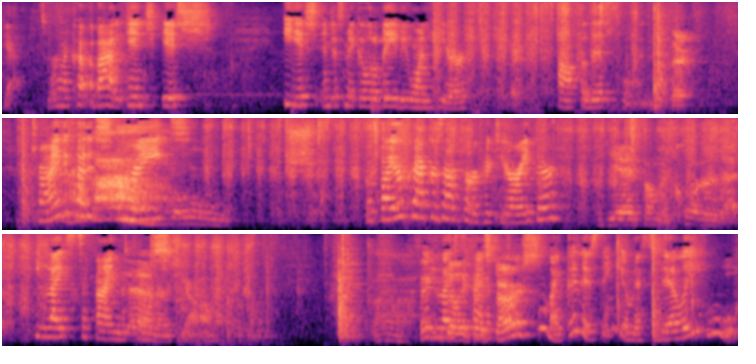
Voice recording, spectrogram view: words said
Yeah, so we're gonna cut about an inch-ish, ish, and just make a little baby one here off of this one. There. Trying to cut it straight. The firecrackers aren't perfect. You all right there? Yeah, I found the corner of that. He likes to find the Yes. corners, y'all. Oh, Thank He you, Billy, for the stars. Oh my goodness, thank you, Miss Billy. Ooh.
